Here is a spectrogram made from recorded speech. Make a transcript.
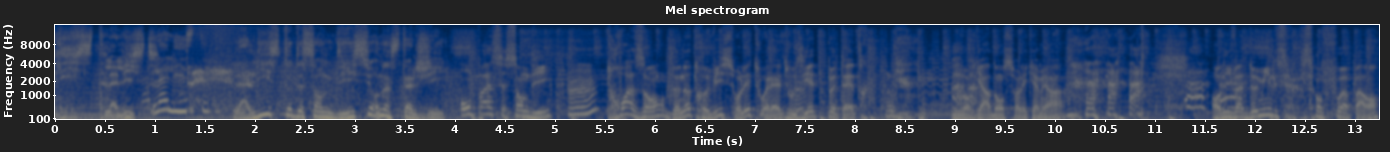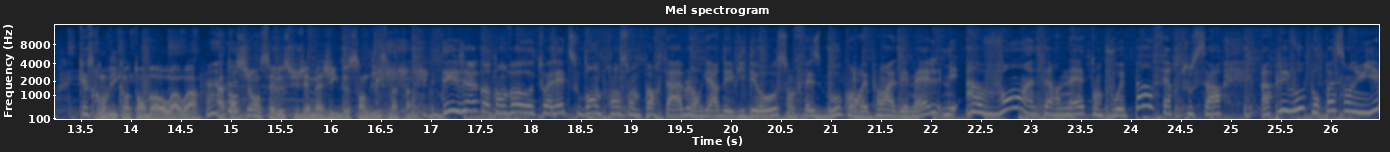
La liste. La liste. La liste. La liste de Sandy sur Nostalgie. On passe, Sandy, Hum trois ans de notre vie sur les toilettes. Vous y êtes peut-être. Nous vous regardons sur les caméras. On y va 2500 fois par an. Qu'est-ce qu'on vit quand on va au Wawa Attention, c'est le sujet magique de Sandy ce matin. Déjà, quand on va aux toilettes, souvent on prend son portable, on regarde des vidéos, son Facebook, on répond à des mails. Mais avant Internet, on pouvait pas faire tout ça. Rappelez-vous, pour pas s'ennuyer,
